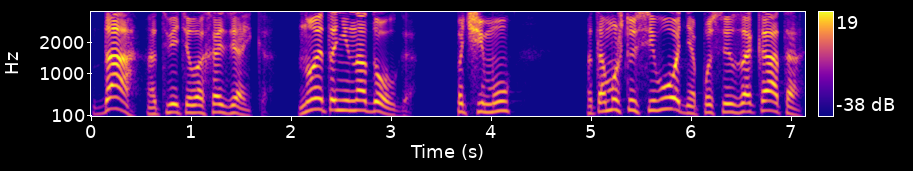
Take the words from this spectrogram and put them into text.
«Да», — ответила хозяйка, — «но это ненадолго». «Почему?» «Потому что сегодня, после заката,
